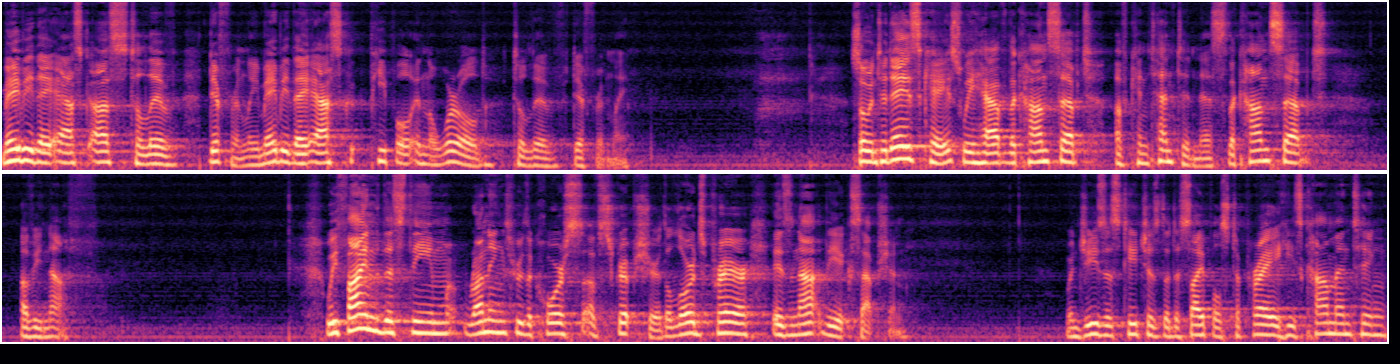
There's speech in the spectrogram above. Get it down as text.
Maybe they ask us to live differently. Maybe they ask people in the world to live differently. So, in today's case, we have the concept of contentedness, the concept of enough. We find this theme running through the course of Scripture. The Lord's Prayer is not the exception. When Jesus teaches the disciples to pray, he's commenting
